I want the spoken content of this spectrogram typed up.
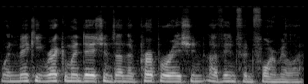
when making recommendations on the preparation of infant formula.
